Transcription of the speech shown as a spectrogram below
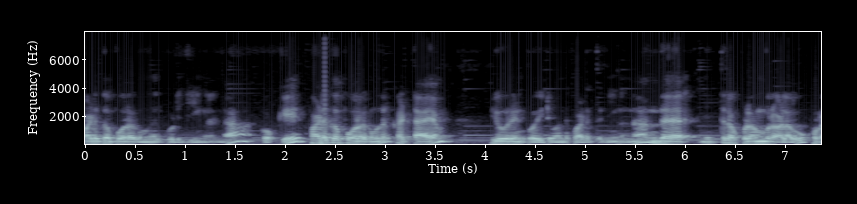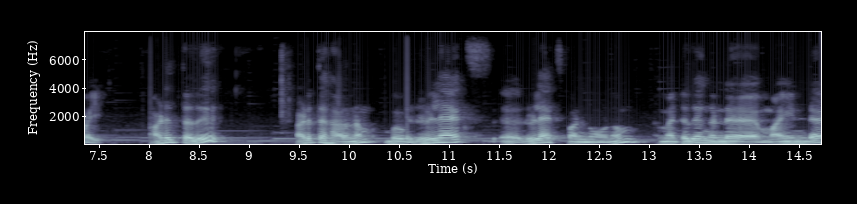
படுக்க போகிறதுக்கு முதல் குடிச்சிங்கன்னா ஓகே படுக்க போகிறதுக்கு முதல் கட்டாயம் யூரின் போயிட்டு வந்து படுத்துனீங்கன்னா அந்த நித்திர குழம்புற அளவு குறையும். அடுத்தது அடுத்த காரணம் ரிலாக்ஸ் ரிலாக்ஸ் பண்ணணும். மற்றது எங்கள்ட மைண்டை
